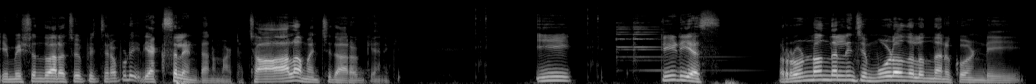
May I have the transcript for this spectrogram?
ఈ మిషన్ ద్వారా చూపించినప్పుడు ఇది ఎక్సలెంట్ అనమాట చాలా మంచిది ఆరోగ్యానికి. ఈ టీడీఎస్ రెండు వందల నుంచి మూడు వందలు ఉందనుకోండి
